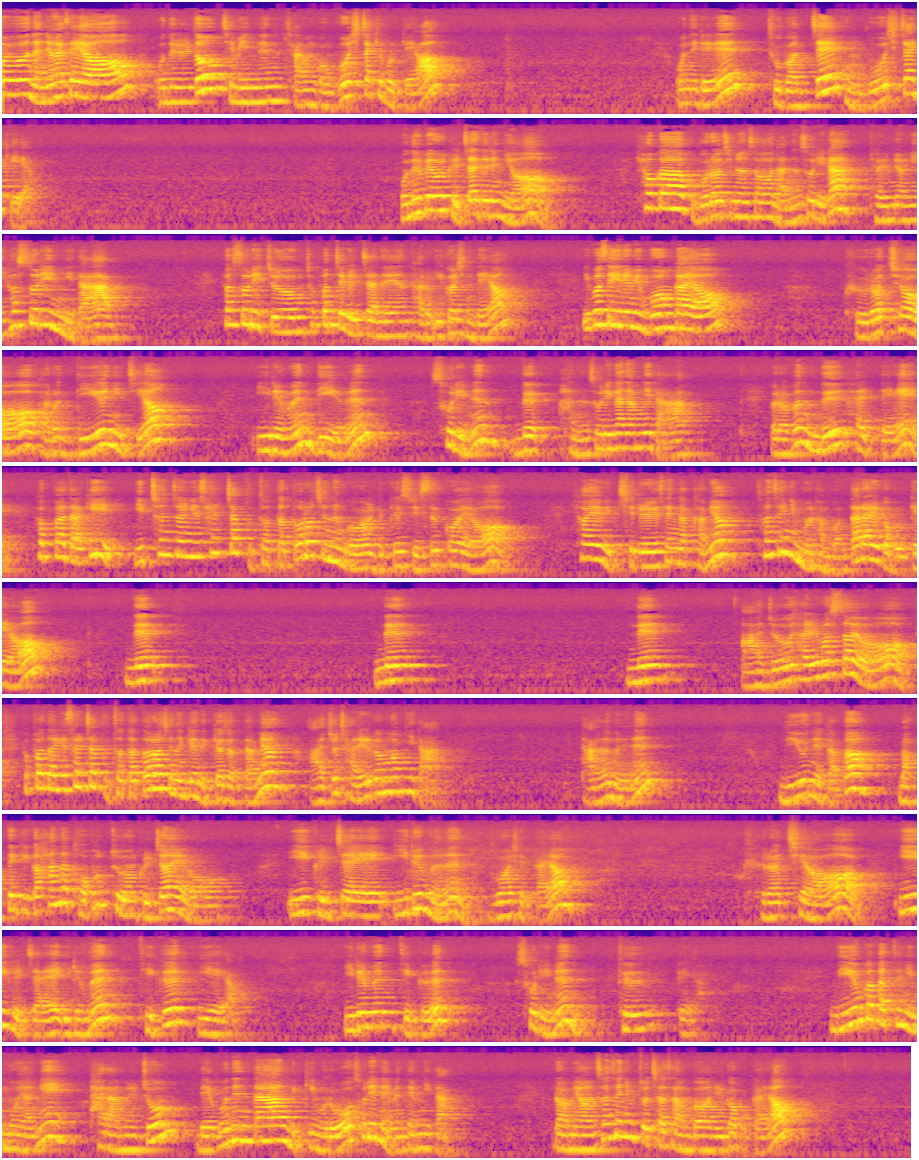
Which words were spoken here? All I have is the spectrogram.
여러분 안녕하세요. 오늘도 재미있는 자음 공부 시작해 볼게요. 오늘은 두 번째 공부 시작이에요. 오늘 배울 글자들은요. 혀가 구부러지면서 나는 소리라 별명이 혀소리입니다. 혀소리 중 첫 번째 글자는 바로 이것인데요. 이것의 이름이 무언가요? 그렇죠. 바로 니은이지요. 이름은 니은, 소리는 느 하는 소리가 납니다. 여러분, 느 할 때 혓바닥이 입천장에 살짝 붙었다 떨어지는 걸 느낄 수 있을 거예요. 혀의 위치를 생각하며 선생님을 한번 따라 읽어 볼게요. 느, 느, 느. 아주 잘 읽었어요. 혓바닥에 살짝 붙었다 떨어지는 게 느껴졌다면 아주 잘 읽은 겁니다. 다음은 니은에다가 막대기가 하나 더 붙은 글자예요. 이 글자의 이름은 무엇일까요? 그렇지요. 이 글자의 이름은 디귿이에요. 이름은 디귿, 소리는 드예요. 니은과 같은 입모양에 바람을 좀 내보낸다는 느낌으로 소리 내면 됩니다. 그러면 선생님 쫓아서 한번 읽어볼까요?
